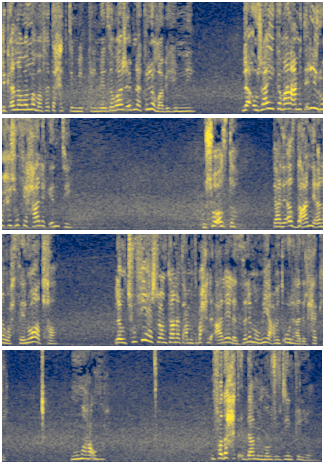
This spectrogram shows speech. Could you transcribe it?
لك أنا والله ما فتحت تمي بكلمة زواج ابنها كله ما بيهمني. لا وجاي كمان عم تقلي روحي شوفي حالك أنت. وشو قصدها؟ يعني قصدها عني أنا وحسين واضحة. لو تشوفيها شلون كانت عم تبحلق عليه للزلمة وهي عم تقول هذا الحكي. مو معقول. انفضحت قدام الموجودين كلهم.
